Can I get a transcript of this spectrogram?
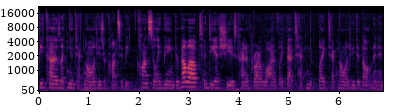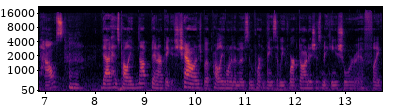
because like new technologies are constantly constantly being developed, and DSG has kind of brought a lot of like that tech like technology development in house. Mm-hmm. That has probably not been our biggest challenge, but probably one of the most important things that we've worked on is just making sure if like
